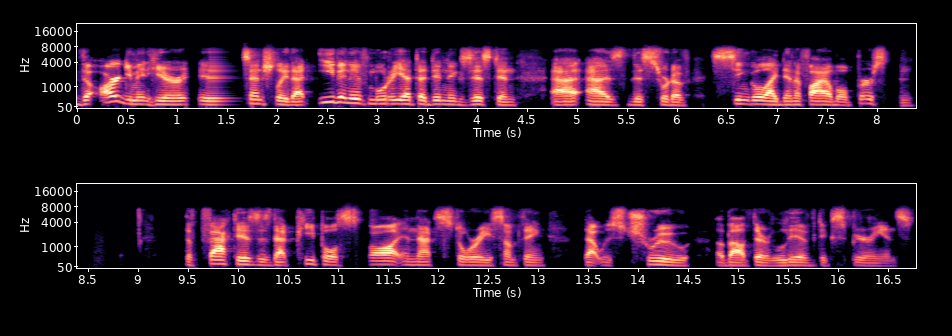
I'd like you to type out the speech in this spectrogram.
the argument here is essentially that even if Murrieta didn't exist in uh, as this sort of single identifiable person, the fact is is that people saw in that story something that was true about their lived experience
